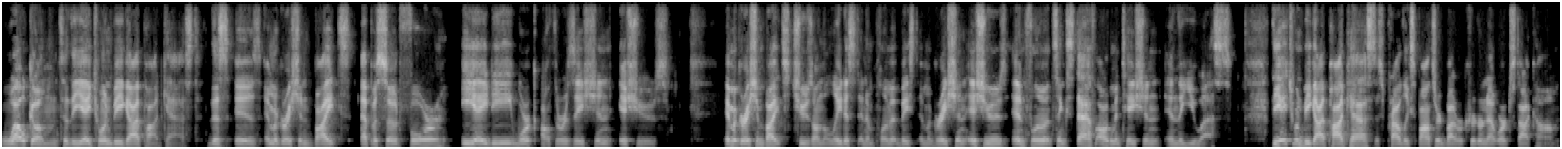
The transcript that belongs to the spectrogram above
Welcome to the H 1B Guy podcast. This is Immigration Bites, Episode 4 EAD Work Authorization Issues. Immigration Bites chews on the latest in employment based immigration issues influencing staff augmentation in the U.S. The H 1B Guy podcast is proudly sponsored by RecruiterNetworks.com,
